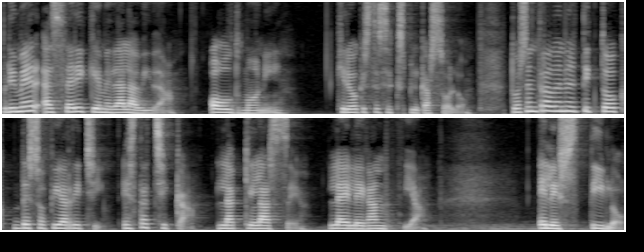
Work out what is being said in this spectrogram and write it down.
Primer aesthetic que me da la vida, old money. Creo que este se explica solo. Tú has entrado en el TikTok de Sofía Richie. Esta chica, la clase, la elegancia, el estilo.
